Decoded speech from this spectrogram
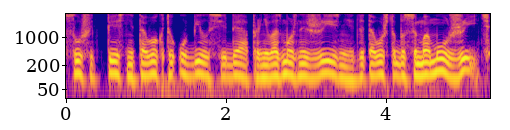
Слушать песни того, кто убил себя, про невозможность жизни, для того, чтобы самому жить.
